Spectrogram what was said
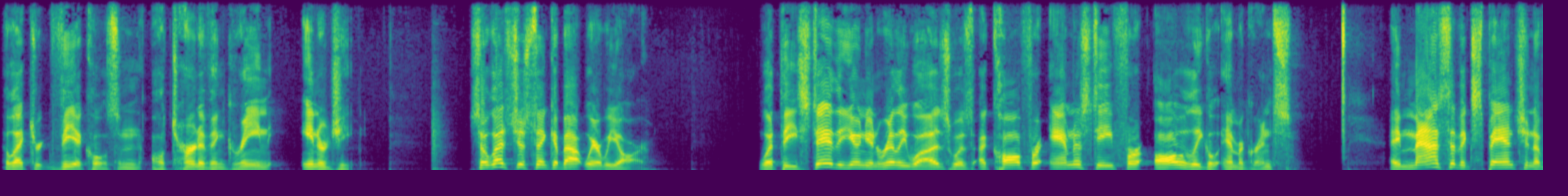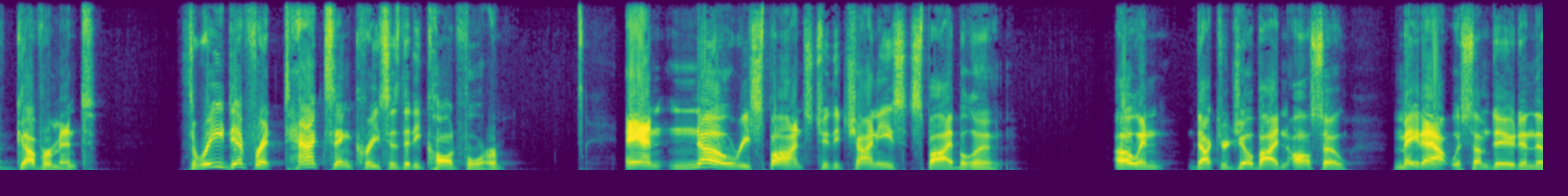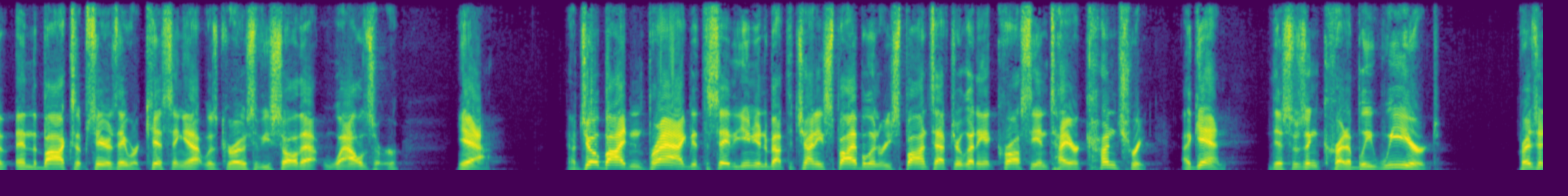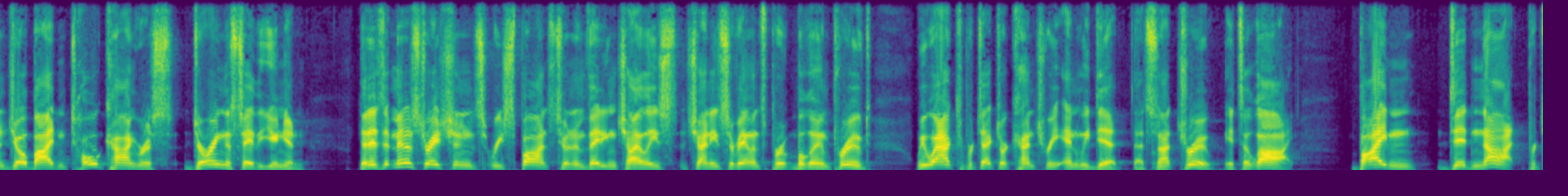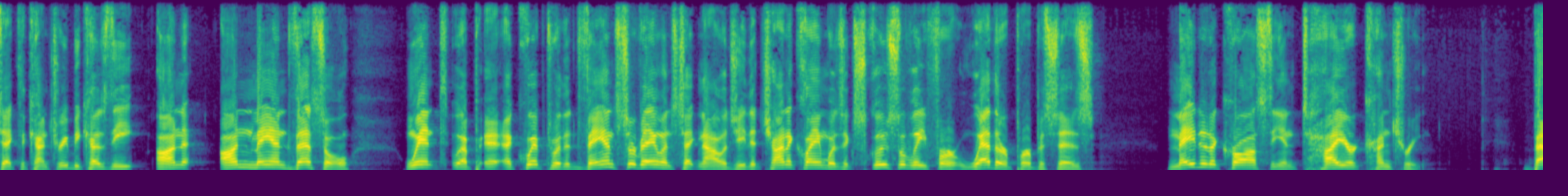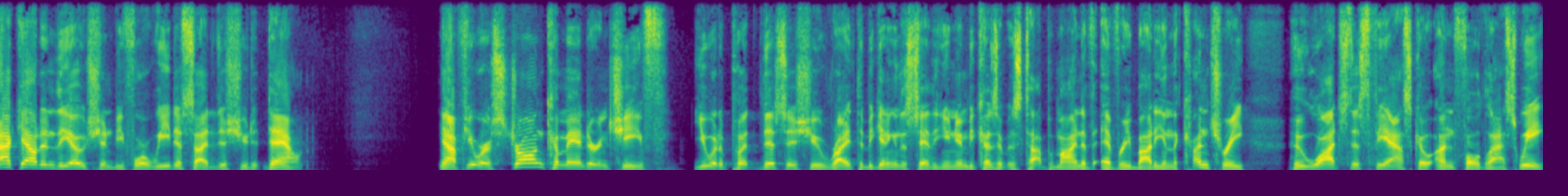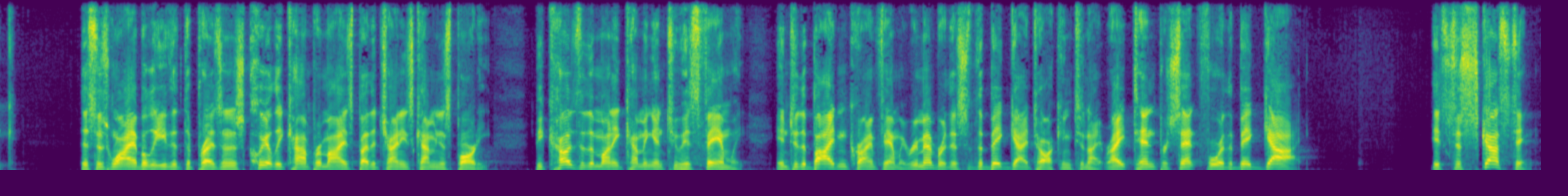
electric vehicles and alternative and green energy. So let's just think about where we are. What the State of the Union really was was a call for amnesty for all illegal immigrants, a massive expansion of government, three different tax increases that he called for, and no response to the Chinese spy balloon. Oh, and Dr. Joe Biden also made out with some dude in the in the box upstairs. They were kissing. That was gross. If you saw that, wowzer. Yeah. Now, Joe Biden bragged at the State of the Union about the Chinese spy balloon response after letting it cross the entire country. Again, this was incredibly weird. President Joe Biden told Congress during the State of the Union that his administration's response to an invading Chinese, Chinese surveillance pr- balloon proved we will act to protect our country, and we did. That's not true. It's a lie. Biden did not protect the country because the un- unmanned vessel went uh, equipped with advanced surveillance technology that China claimed was exclusively for weather purposes, made it across the entire country, back out into the ocean before we decided to shoot it down. Now, if you were a strong commander in chief, you would have put this issue right at the beginning of the State of the Union because it was top of mind of everybody in the country who watched this fiasco unfold last week. This is why I believe that the president is clearly compromised by the Chinese Communist Party because of the money coming into his family, into the Biden crime family. Remember, this is the big guy talking tonight, right? 10% for the big guy. It's disgusting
